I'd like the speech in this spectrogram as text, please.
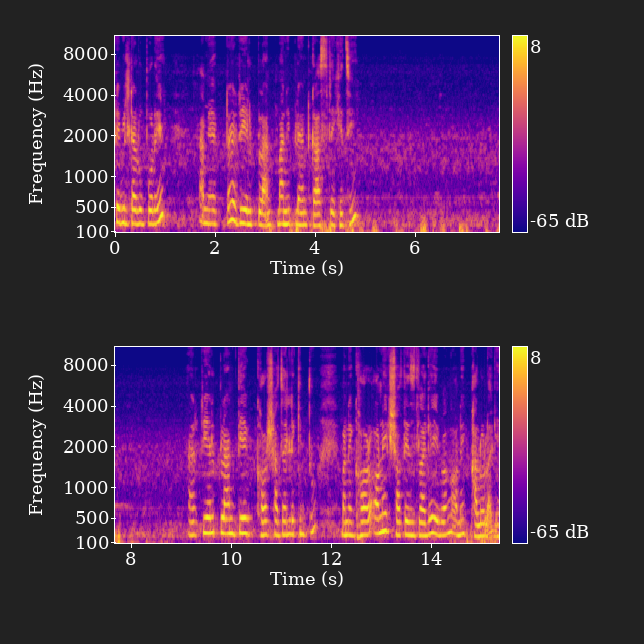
টেবিলটার উপরে আমি একটা রিয়েল প্লান্ট মানি প্ল্যান্ট গাছ রেখেছি। আর রিয়েল প্লান্ট দিয়ে ঘর সাজালে কিন্তু মানে ঘর অনেক সতেজ লাগে এবং অনেক ভালো লাগে।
